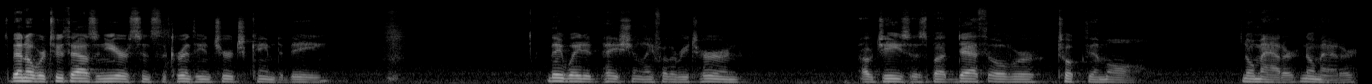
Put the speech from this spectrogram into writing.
It's been over 2,000 years since the Corinthian church came to be. They waited patiently for the return of Jesus, but death overtook them all. No matter, no matter.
